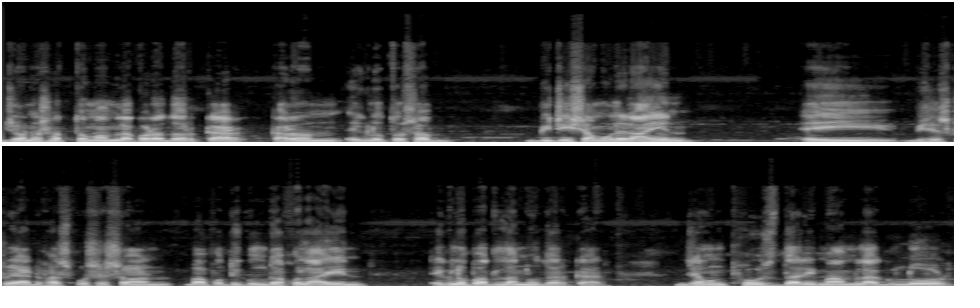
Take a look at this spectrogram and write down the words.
জনস্বার্থ মামলা করা দরকার, কারণ এগুলো তো সব ব্রিটিশ আমলের আইন। এই বিশেষ করে অ্যাডভান্স প্রসেশন বা প্রতিকূল দখল আইন এগুলো বদলানো দরকার। যেমন ফৌজদারি মামলাগুলোর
